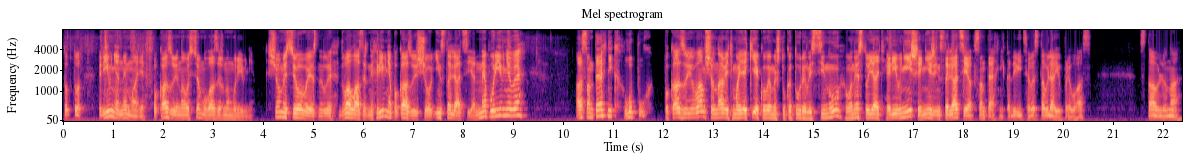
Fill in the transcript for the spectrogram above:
Тобто рівня немає. Показую на ось цьому лазерному рівні. Що ми з цього вияснили? Два лазерних рівня показують, що інсталяція не порівнює, а сантехнік лопух. Показую вам, що навіть маяки, коли ми штукатурили стіну, вони стоять рівніше, ніж інсталяція сантехніка. Дивіться, виставляю при вас. Ставлю на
